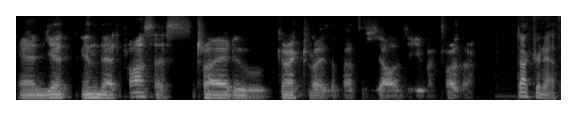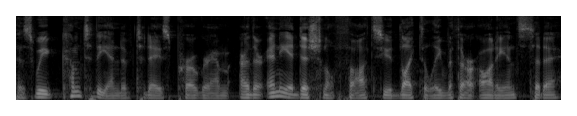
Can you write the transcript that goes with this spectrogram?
and yet in that process, try to characterize the pathophysiology even further. Dr. Nath, as we come to the end of today's program, are there any additional thoughts you'd like to leave with our audience today?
